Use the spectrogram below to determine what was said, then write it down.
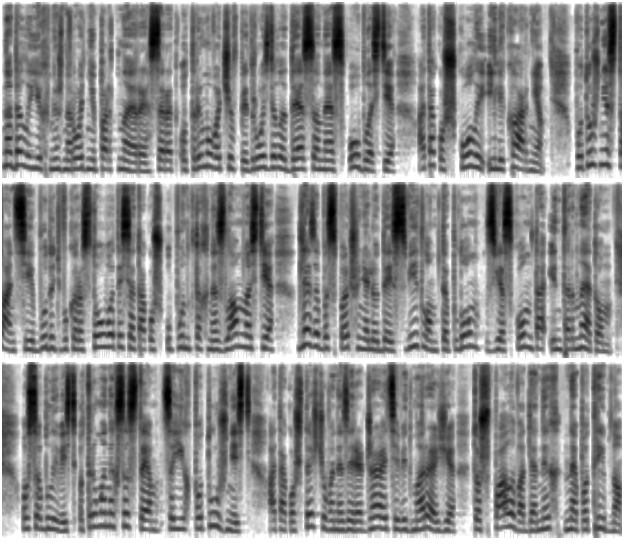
Надали їх міжнародні партнери. Серед отримувачів підрозділи ДСНС області, а також школи і лікарні. Потужні станції будуть використовуватися також у пунктах незламності для забезпечення людей світлом, теплом, зв'язком та інтернетом. Особливість отриманих систем це їх потужність, а також те, що вони заряджаються від мережі, тож палива для них не потрібно.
